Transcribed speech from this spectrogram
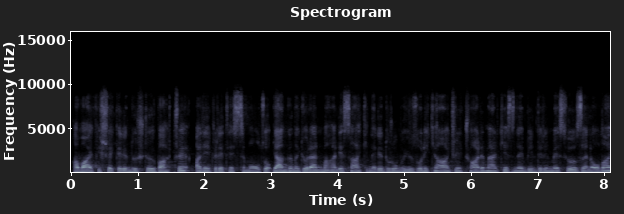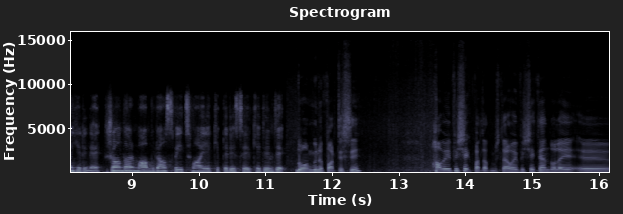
Havai fişeklerin düştüğü bahçe alevlere teslim oldu. Yangını gören mahalle sakinleri durumu 112 acil çağrı merkezine bildirilmesi üzerine olay yerine jandarma, ambulans ve itfaiye ekipleri sevk edildi. doğum günü partisi. Havai fişek patlatmışlar. Havai fişekten dolayı e,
